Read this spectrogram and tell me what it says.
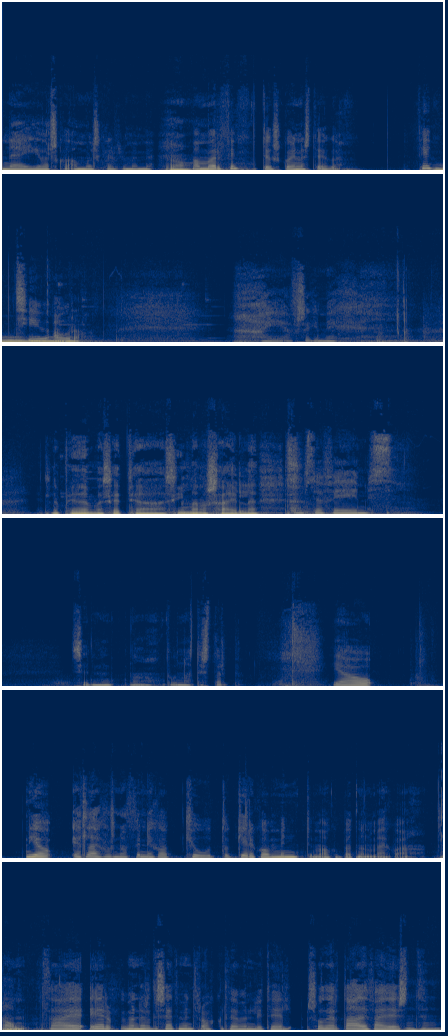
nei, ég var sko ammálsgjafur fyrir mömmu. Mamma er 50 sko í næstu viku. 50 Ú. ára. Æ, afsaki mig. Ég ætla að byrja um að setja síman og silent. Mr. Famous Setjum hérna, þú nátti störp Já Já, ég ætlaði eitthvað svona að finna eitthvað kjút og gera eitthvað myndum á okkur börnunum eitthvað. Það er, við munum að setja mynd frá okkur þegar við munum lítil, svo þegar daði fæðist mm -hmm.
